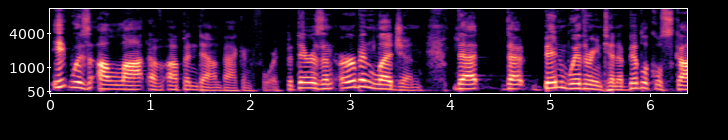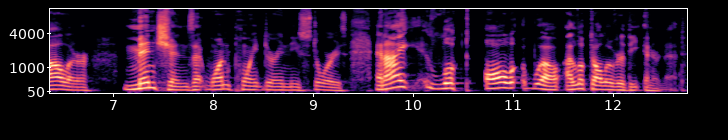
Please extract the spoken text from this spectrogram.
It was a lot of up and down, back and forth. But there is an urban legend that that Ben Witherington, a biblical scholar, mentions at one point during these stories. And I looked all, well, I looked all over the internet.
